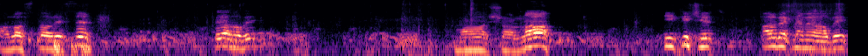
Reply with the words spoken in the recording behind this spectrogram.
Allah ısrar ve abi. Maşallah. İki çift. Al bekleme abi.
